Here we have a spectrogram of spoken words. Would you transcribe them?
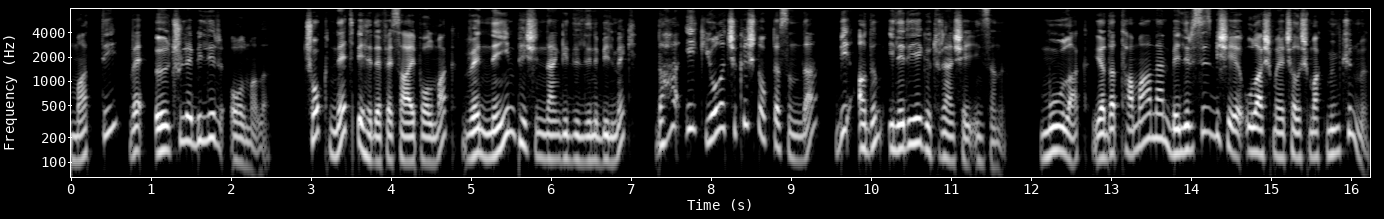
Maddi ve ölçülebilir olmalı. Çok net bir hedefe sahip olmak ve neyin peşinden gidildiğini bilmek daha ilk yola çıkış noktasında bir adım ileriye götüren şey insanı. Muğlak ya da tamamen belirsiz bir şeye ulaşmaya çalışmak mümkün mü?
